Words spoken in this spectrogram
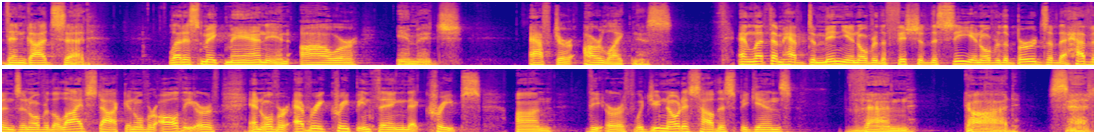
Then God said, let us make man in our image, after our likeness. And let them have dominion over the fish of the sea, and over the birds of the heavens, and over the livestock, and over all the earth, and over every creeping thing that creeps on the earth. Would you notice how this begins? Then God said.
